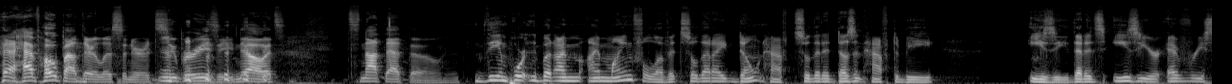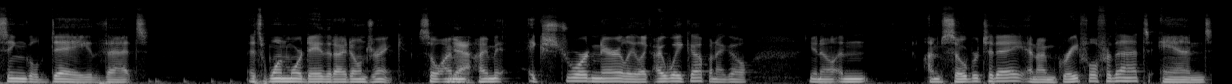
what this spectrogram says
Have hope out there, listener. It's super easy. No, it's it's not that though. It's, the important but i'm i'm mindful of it so that i don't have so that it doesn't have to be easy that it's easier every single day that it's one more day that i don't drink so i'm Yeah. i'm extraordinarily like i wake up and i go you know and i'm sober today and i'm grateful for that and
